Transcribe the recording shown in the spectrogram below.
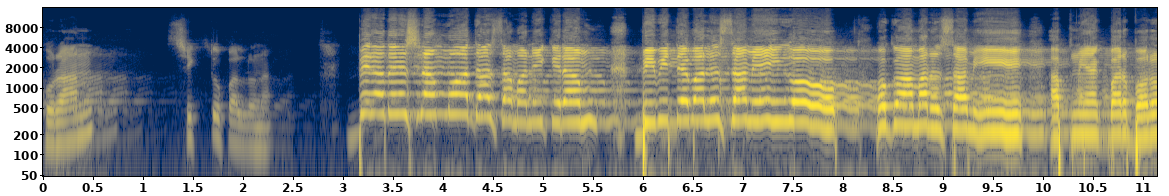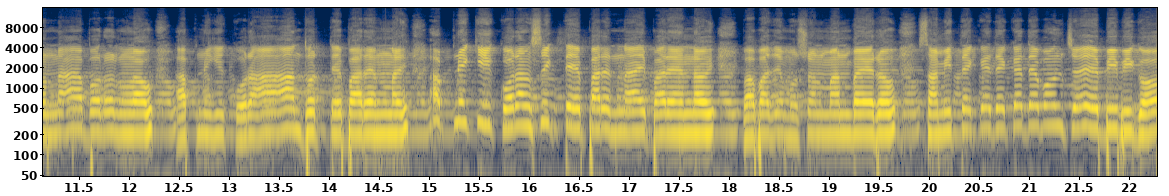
কোরআন শিখতেও পারল না। বিরাদের ইসলাম মহাদা সামানি কিরাম। বিবিতে বলে, স্বামী গো ও গো আমার স্বামী, আপনি একবার বলুন না, বলুন নাও, আপনি কি কোরআন ধরতে পারেন নাই? আপনি কি কোরআন শিখতে পারেন নাই পারেন নাই? বাবা যে মুসলমান বাইরও স্বামী থেকে দেখে দে বলছে, বিবি গো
